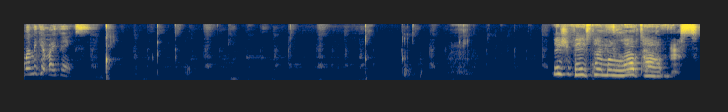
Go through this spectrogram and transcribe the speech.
Let me get my things. They should FaceTime on a laptop. This.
